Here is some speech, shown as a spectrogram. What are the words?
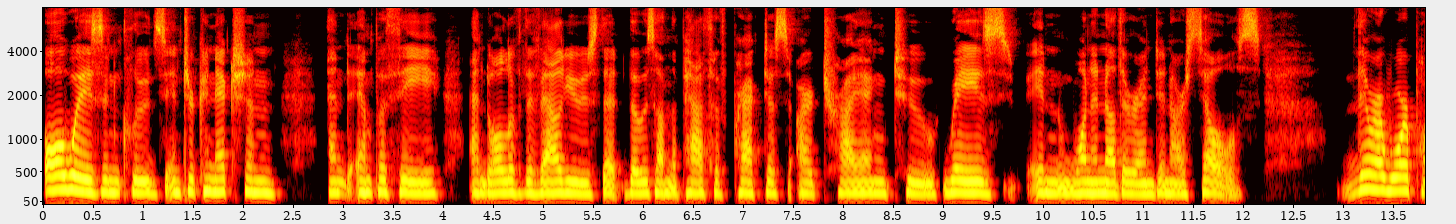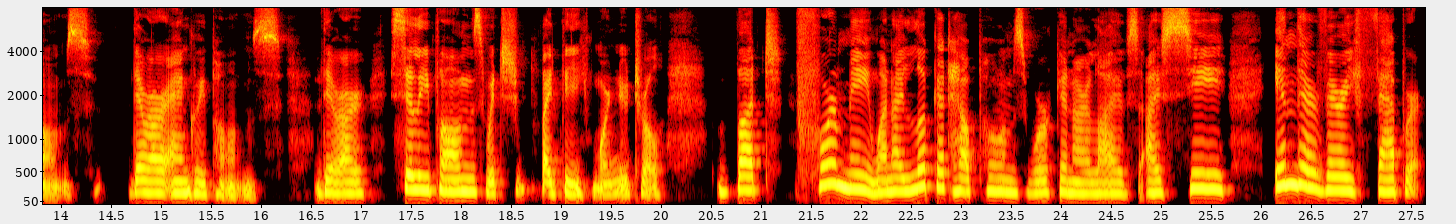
always includes interconnection and empathy and all of the values that those on the path of practice are trying to raise in one another and in ourselves. There are war poems, there are angry poems, there are silly poems, which might be more neutral. But for me, when I look at how poems work in our lives, I see in their very fabric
